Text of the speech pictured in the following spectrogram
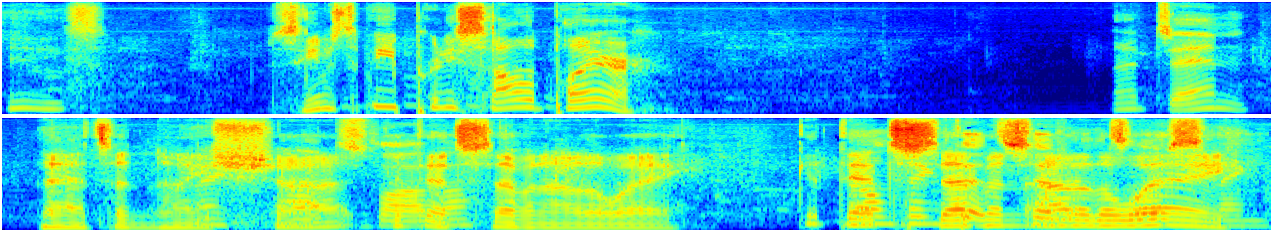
he seems to be a pretty solid player. That's in. That's a nice, Nice shot. shot, Get that seven out of the way. Get that seven that out of the way. listening.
